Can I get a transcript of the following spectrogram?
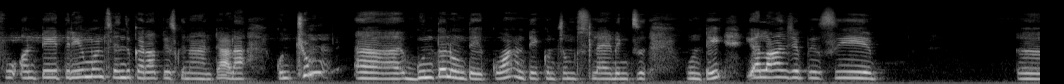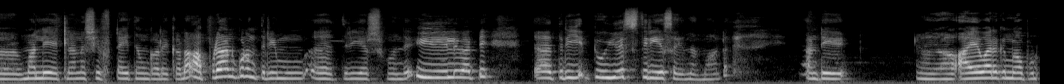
ఫో అంటే త్రీ మంత్స్ ఎందుకు ఖరాబ్ చేసుకున్నానంటే ఆడ కొంచెం గుంతలు ఉంటాయి ఎక్కువ. అంటే కొంచెం స్లైడింగ్స్ ఉంటాయి. ఎలా అని చెప్పేసి మళ్ళీ ఎట్లైనా షిఫ్ట్ అవుతాం కదా ఇక్కడ. అప్పుడే అనుకున్నాం త్రీ త్రీ ఇయర్స్ ఉంది ఈ ఏళ్ళు కట్టి three two years three years అయిందన్నమాట. అంటే అయ్యే వరకు మేము అప్పుడు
